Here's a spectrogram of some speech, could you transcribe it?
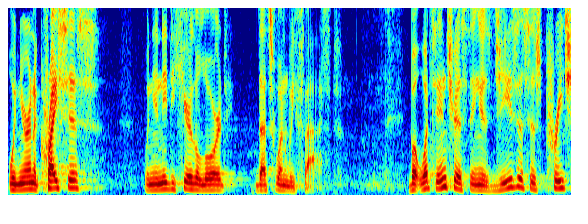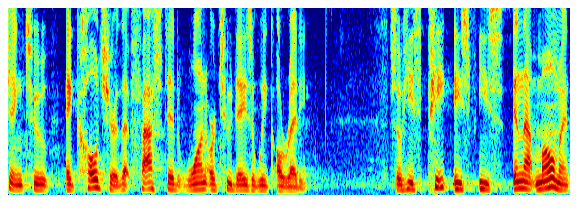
when you're in a crisis, when you need to hear the Lord, that's when we fast. But what's interesting is Jesus is preaching to a culture that fasted one or two days a week already. So he's, he's, he's in that moment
